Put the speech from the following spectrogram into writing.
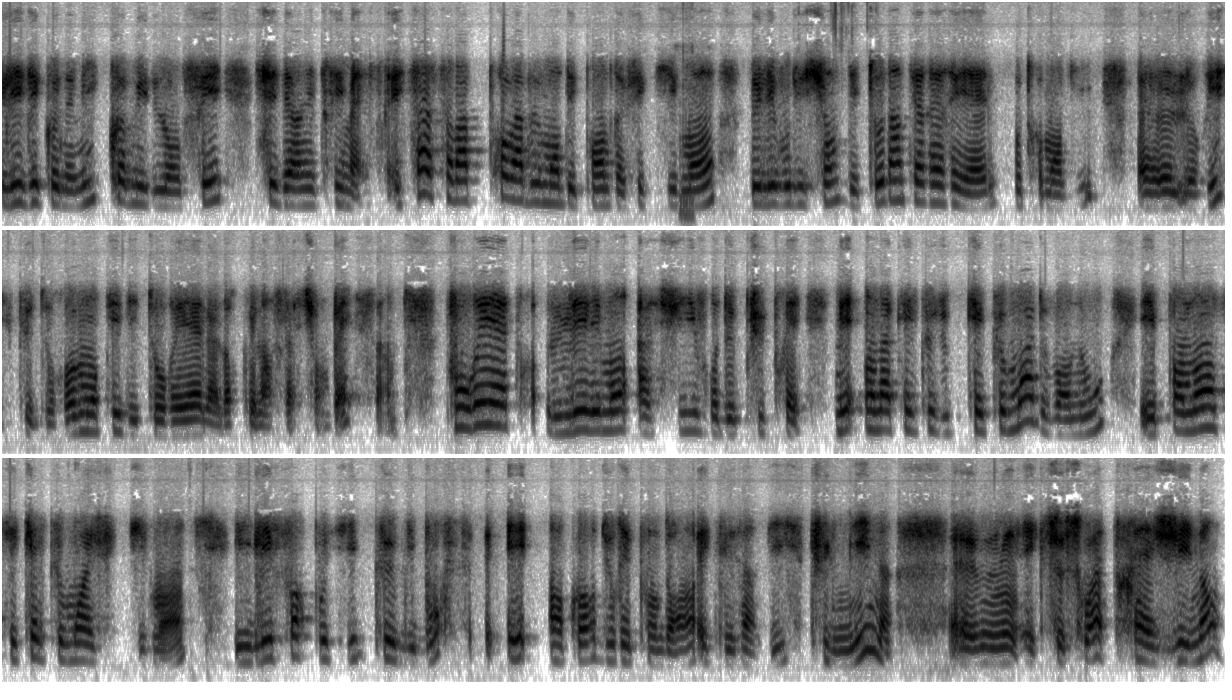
les économies comme ils l'ont fait ces derniers trimestres? Et ça, ça va probablement dépendre effectivement de l'évolution des taux d'intérêt réels, autrement dit, euh, le risque de remonter des taux réel alors que l'inflation baisse, hein, pourrait être l'élément à suivre de plus près. Mais on a quelques, mois devant nous et pendant ces quelques mois, effectivement, il est fort possible que les bourses aient encore du répondant et que les indices culminent euh, et que ce soit très gênant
